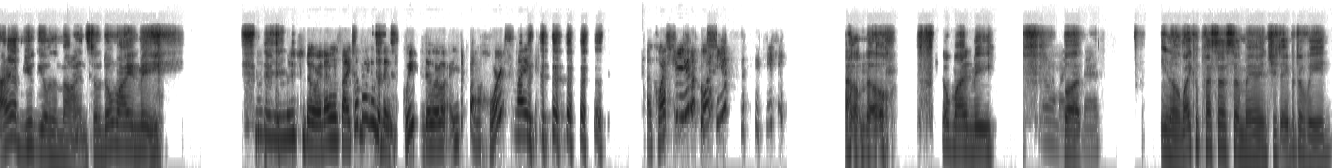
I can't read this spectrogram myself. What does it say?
I have Yu-Gi-Oh in the mind, so don't mind me. Luchador, and I was like, "What the heck is this squeak? Are you talking a horse? Like equestrian? What are you saying?" I don't know. Don't mind me. Oh my but, goodness. You know, like a Princess Sumerian, she's able to read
